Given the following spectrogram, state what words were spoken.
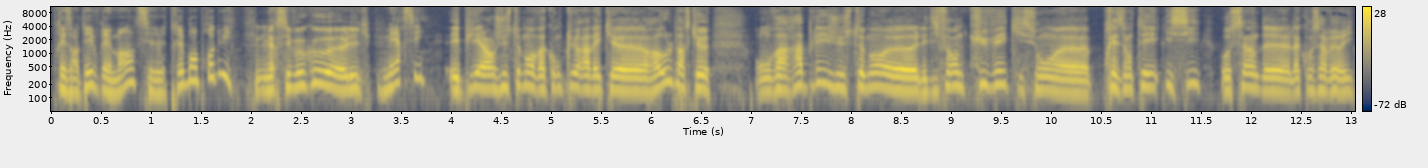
présenter vraiment ces très bons produits. Merci beaucoup, euh, Luc. Merci. Et puis alors justement, on va conclure avec euh, Raoul parce que on va rappeler justement euh, les différentes cuvées qui sont euh, présentées ici au sein de la conserverie.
